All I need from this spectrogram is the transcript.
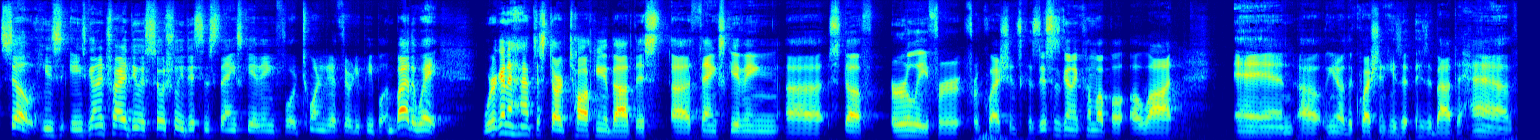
so he's he's going to try to do a socially distanced Thanksgiving for 20 to 30 people. And by the way, we're going to have to start talking about this uh, Thanksgiving uh, stuff early for for questions because this is going to come up a, a lot. And uh, you know the question he's he's about to have,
